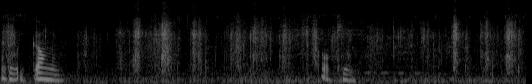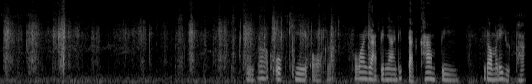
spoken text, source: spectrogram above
มาดูอีกกล้องหนึ่งโอเค ถือว่าโอเคออกแล้ว เพราะว่ายางเป็นยางที่ตัดข้ามปี ที่เราไม่ได้หยุดพัก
